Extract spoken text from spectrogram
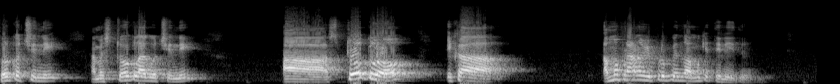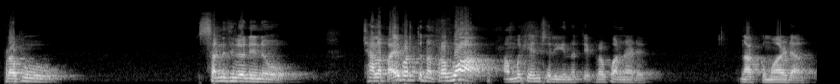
గురకొచ్చింది ఆమె స్ట్రోక్ లాగా వచ్చింది. ఆ స్ట్రోక్లో ఇక అమ్మ ప్రాణం ఎప్పుడు పోయిందో అమ్మకి తెలియదు ప్రభు సన్నిధిలో నేను చాలా భయపడుతున్నా ప్రభువా అమ్మకి ఏం జరిగిందంటే ప్రభు అన్నాడు నా కుమారుడా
